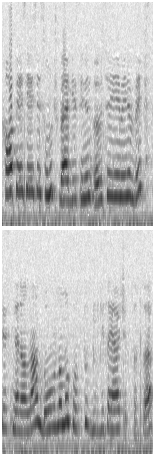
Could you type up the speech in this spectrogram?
KPSS sonuç belgesinin ÖSYM'nin web sitesinden alınan doğrulama kodlu bilgisayar çıktısı,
